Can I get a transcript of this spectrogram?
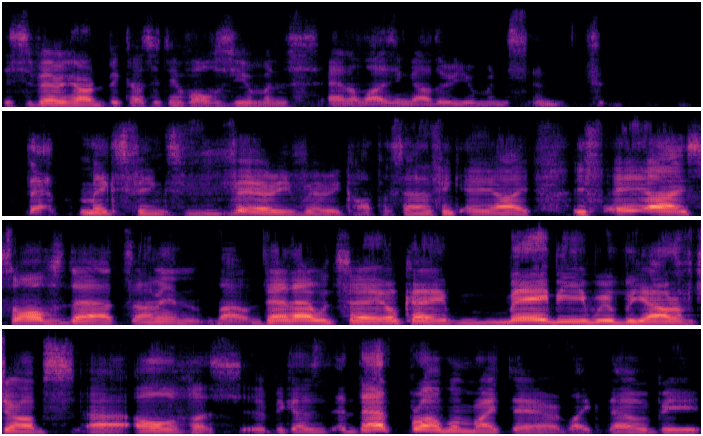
It's very hard because it involves humans analyzing other humans and that makes things very very complex. And i think ai if ai solves that i mean then i would say okay maybe we'll be out of jobs uh, all of us because that problem right there like that would be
